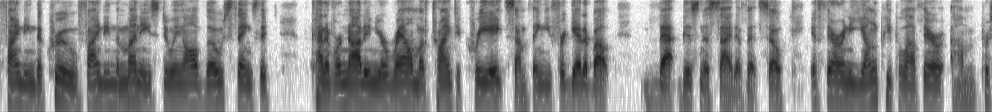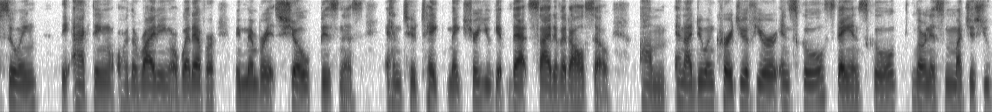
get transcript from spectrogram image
finding the crew finding the monies doing all those things that kind of are not in your realm of trying to create something. You forget about that business side of it. So if there are any young people out there um, pursuing the acting or the writing or whatever remember it's show business. And to take make sure you get that side of it also um, and I do encourage you, if you're in school, stay in school, learn as much as you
